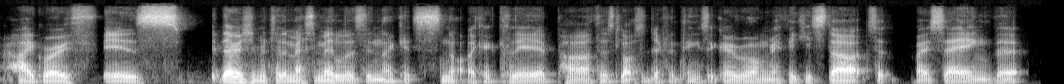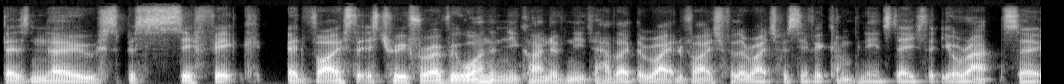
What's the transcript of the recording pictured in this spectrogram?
High growth is very similar to the messy middle, as in like it's not like a clear path. There's lots of different things that go wrong. I think he starts by saying that there's no specific advice that is true for everyone and you kind of need to have like the right advice for the right specific company and stage that you're at so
